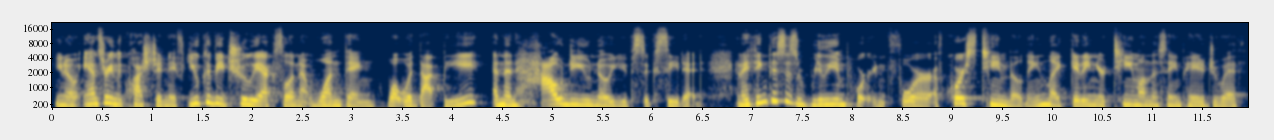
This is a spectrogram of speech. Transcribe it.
you know, answering the question if you could be truly excellent at one thing, what would that be? And then how do you know you've succeeded? And I think this is really important for, of course, team building, like getting your team on the same page with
